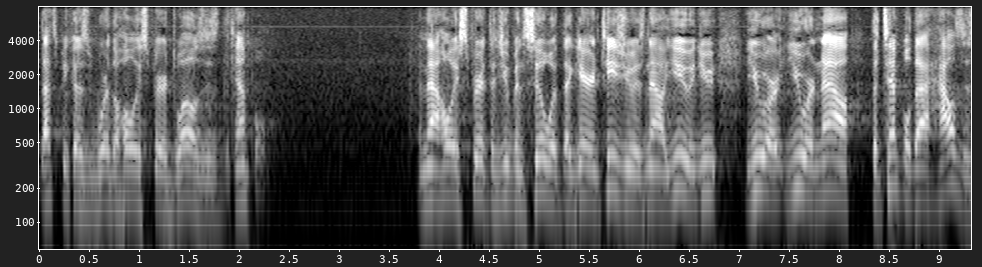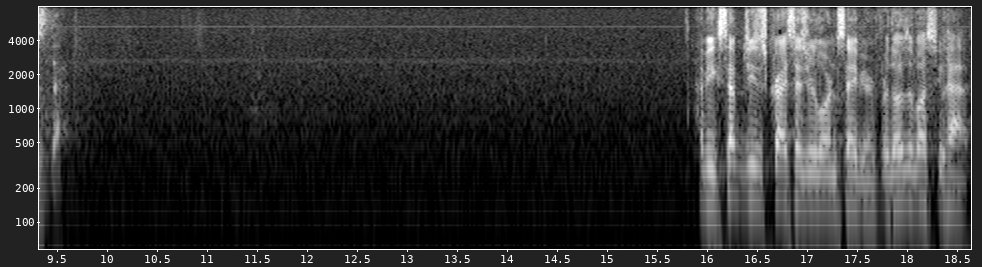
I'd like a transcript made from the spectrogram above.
that's because where the Holy Spirit dwells is the temple. And that Holy Spirit that you've been sealed with that guarantees you is now you, and you, you, are, you are now the temple that houses that. Have you accepted Jesus Christ as your Lord and Savior? And for those of us who have,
